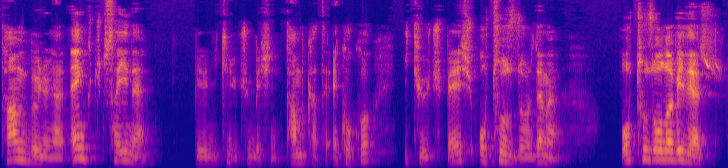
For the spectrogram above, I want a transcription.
tam bölünen en küçük sayı ne? 1'in, 2'nin, 3'ün, 5'in tam katı ekoku 2, 3, 5, 30'dur değil mi? 30 olabilir.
